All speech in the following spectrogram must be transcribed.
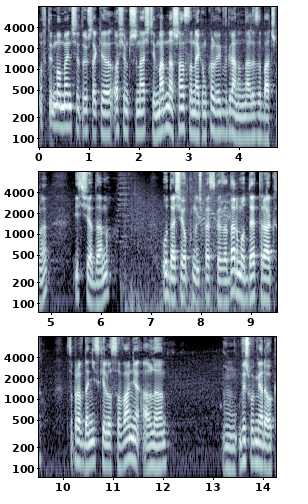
No w tym momencie to już takie 8-13, marna szansa na jakąkolwiek wygraną, no ale zobaczmy. IS 7. Uda się opchnąć pestkę za darmo, detrak. Co prawda niskie losowanie, ale mm, wyszło w miarę ok.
